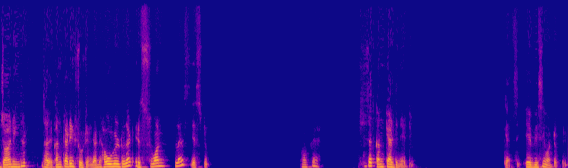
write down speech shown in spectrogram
joining the, the concatenating string that how we will do that? S1 plus s2 okay. This is a concatenating. Can see abc 1 2 3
